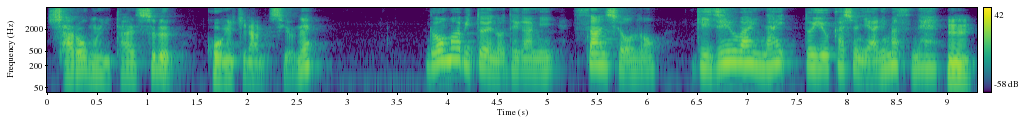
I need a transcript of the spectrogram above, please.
シャロームに対する攻撃なんですよね。ローマ人への手紙3章の偽人はいないという箇所にありますね。うん。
